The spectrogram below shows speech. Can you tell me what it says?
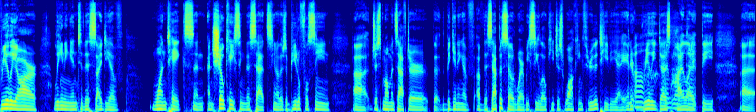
really are leaning into this idea of one takes and and showcasing the sets. You know, there's a beautiful scene. Uh, just moments after the, the beginning of, of this episode, where we see Loki just walking through the TVA, and it Oh, really does highlight it. the uh,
